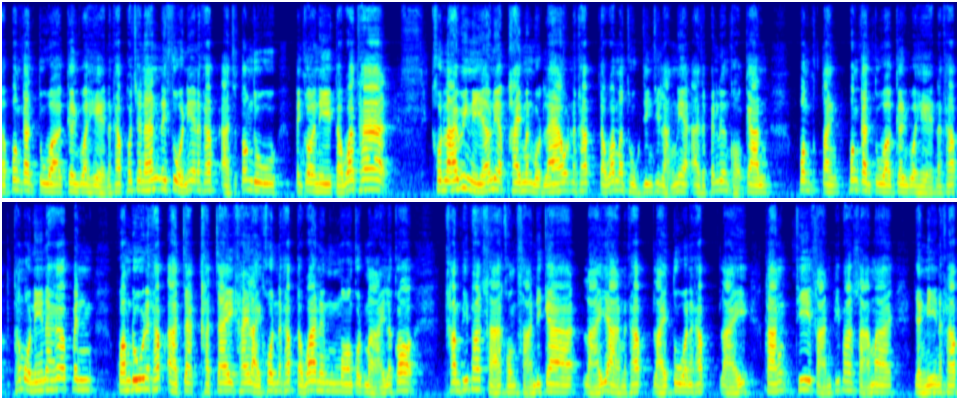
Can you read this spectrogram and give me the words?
อป้องกันตัวเกินกว่าเหตุนะครับ เพราะฉะนั้นในส่วนนี้นะครับอาจจะต้องดูเป็นกรณี แต่ว่าถ้าคนร้ายวิ่งหนีแล้วเนี่ยภัยมันหมดแล้วนะครับ แต่ว่ามาถูกยิงทีหลังเนี่ยอาจจะเป็นเรื่องของการ ป้องกันป้องกันตัวเกินกว่าเหตุนะครับ ทั้งหมดนี้นะครับเป็นความรู้นะครับอาจจะขัดใจใครหลายคนนะครับ แต่ว่าในมุมมองกฎหมาย แล้วก็คำพิพากษาของศาลฎีกาหลายอย่างนะครับ หลายตัวนะครับ หลายครั้งที่ศาลพิพากษามาอย่างนี้นะครับ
